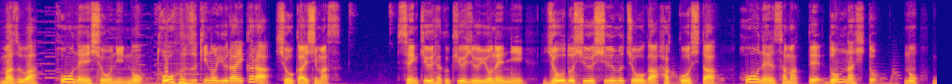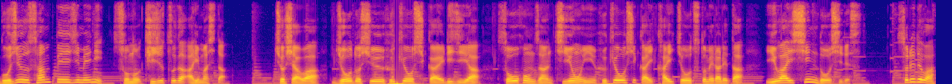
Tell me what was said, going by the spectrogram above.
まずは、法然上人の豆腐好きの由来から紹介します。1994年に浄土宗宗務長が発行した法然様ってどんな人の53ページ目にその記述がありました。著者は浄土宗布教司会理事や総本山知恩院布教師会会長を務められた岩井新道氏です。それでは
